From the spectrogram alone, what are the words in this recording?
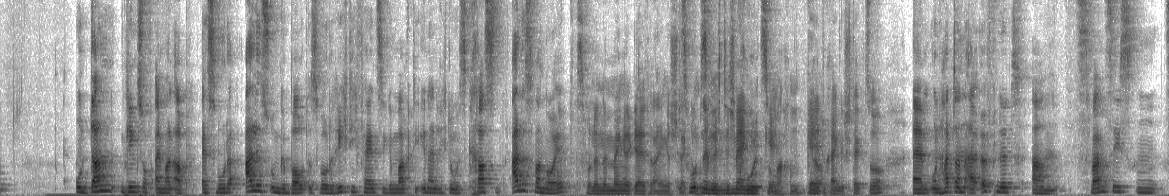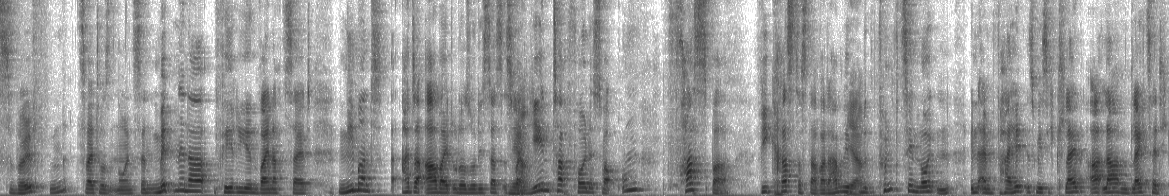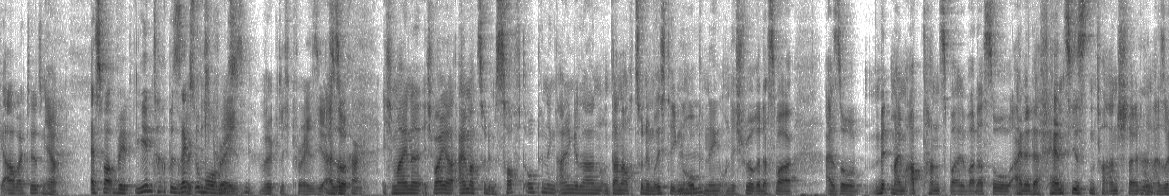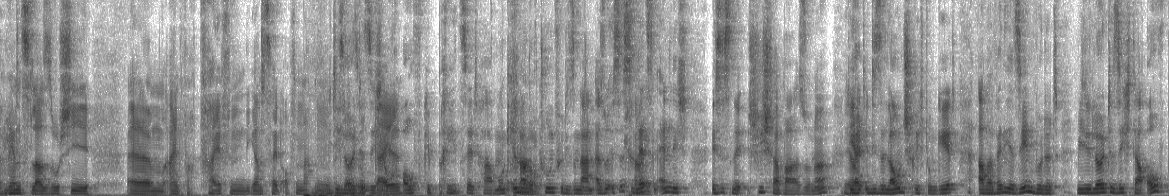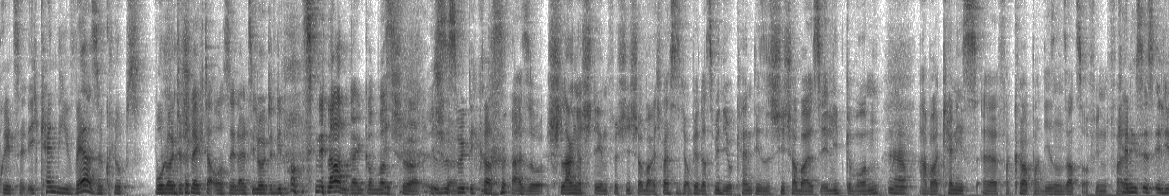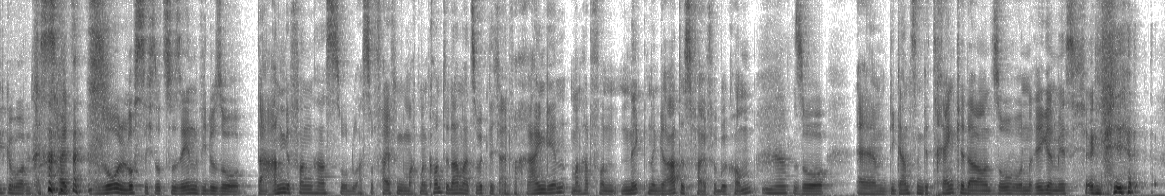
und dann ging es auf einmal ab. Es wurde alles umgebaut, es wurde richtig fancy gemacht, die Inneneinrichtung ist krass, alles war neu. Es wurde eine Menge Geld reingesteckt, Es um wurde es eine richtig Menge cool zu machen. Geld ja. reingesteckt so. Ähm, und hat dann eröffnet am 20.12.2019, mitten in der Ferien-Weihnachtszeit. Niemand hatte Arbeit oder so, dies, das. Es Ja. war jeden Tag voll, es war unfassbar, wie krass das da war. Da haben wir Ja. mit 15 Leuten in einem verhältnismäßig kleinen Laden gleichzeitig gearbeitet. Ja, Es war wild. Jeden Tag bis 6 Uhr morgens. crazy, wirklich crazy. Es Also krank. ich meine, ich war ja einmal zu dem Soft Opening eingeladen und dann auch zu dem richtigen Mhm. Opening und ich schwöre, das war also mit meinem Abtanzball war das so eine der fanciesten Veranstaltungen. Also Hensler Sushi, ähm, einfach Pfeifen die ganze Zeit auf dem Nacken. Wie die Leute so sich geil. auch aufgebrezelt haben und Krank. immer noch tun für diesen Laden. Also es ist Krank. letztendlich ist es eine Shisha-Bar, so, ne? Die Ja. halt in diese Lounge-Richtung geht. Aber wenn ihr sehen würdet, wie die Leute sich da aufbrezeln, ich kenne diverse Clubs, wo Leute schlechter aussehen als die Leute, die bei uns in den Laden reinkommen. Was, Ich schwör, ich das ist wirklich krass. Also Schlange stehen für Shisha-Bar. Ich weiß nicht, ob ihr das Video kennt. Dieses Shisha-Bar ist Elite geworden. Ja. Aber Kennys äh, verkörpert diesen Satz auf jeden Fall. Kennys ist Elite geworden. Es ist halt so lustig, so zu sehen, wie du so da angefangen hast. So, du hast so Pfeifen gemacht. Man konnte damals wirklich einfach reingehen. Man hat von Nick eine Gratispfeife bekommen. Ja. So, ähm, die ganzen Getränke da und so wurden regelmäßig irgendwie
